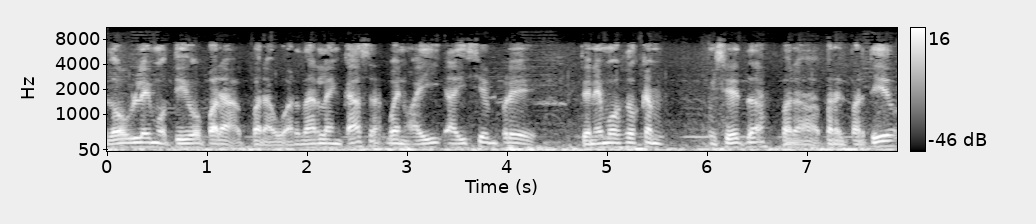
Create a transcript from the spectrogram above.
doble motivo para, para guardarla en casa. Bueno, ahí, ahí siempre tenemos dos camisetas para, para el partido.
